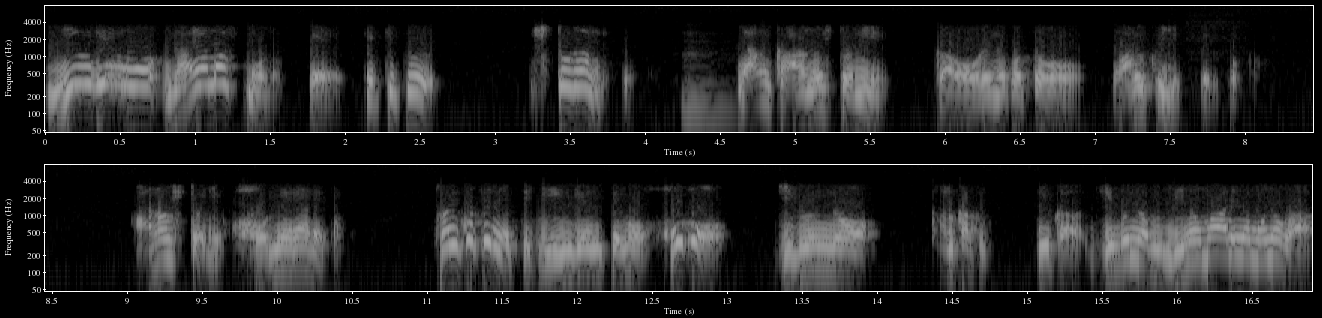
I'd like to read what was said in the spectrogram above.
人間を悩ますものって結局人なんですよ。なんかあの人にが俺のことを悪く言ってるとかあの人に褒められたとによって人間ってもうほぼ自分の感覚っていうか自分の身の回りのものが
